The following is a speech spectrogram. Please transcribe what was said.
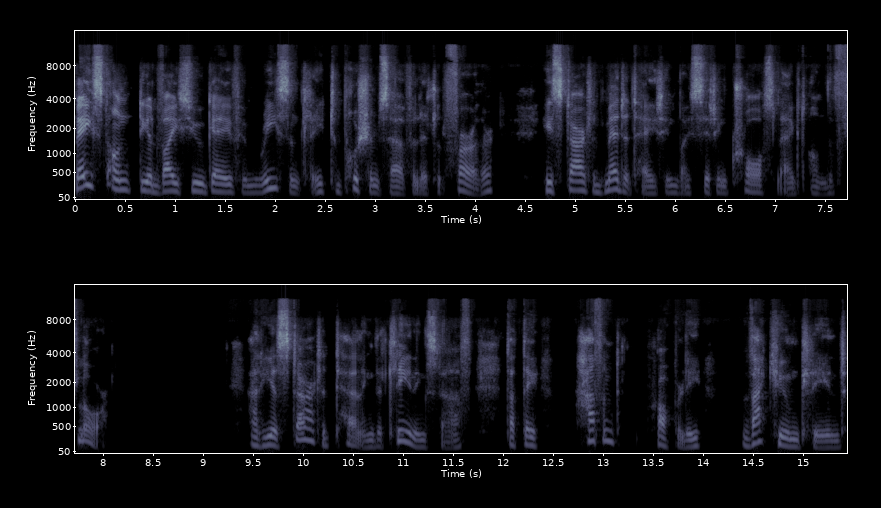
based on the advice you gave him recently to push himself a little further, he started meditating by sitting cross legged on the floor. And he has started telling the cleaning staff that they haven't properly vacuum cleaned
